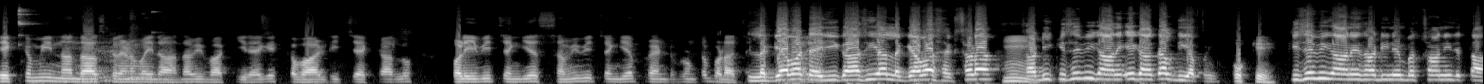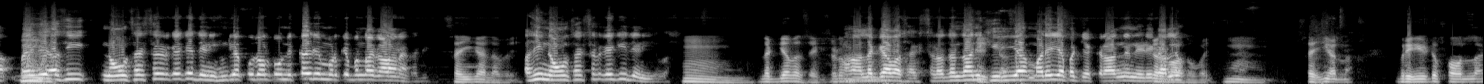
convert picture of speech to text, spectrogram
ਇੱਕ ਮਹੀਨਾ 10 ਕੁ ਦਿਨ ਬਾਈ ਦੱਸਦਾ ਵੀ ਬਾਕੀ ਰਹਿ ਗਏ ਕੁਆਲਿਟੀ ਚੈੱਕ ਕਰ ਲਓ ਫਲੀ ਵੀ ਚੰਗੀ ਆ ਸਮੀ ਵੀ ਚੰਗੀ ਆ ਪ੍ਰਿੰਟ ਪ੍ਰਿੰਟ ਬੜਾ ਚੰਗਾ। ਲੱਗਿਆ ਵਾ ਟੈਜੀਕਾਸ ਹੀ ਆ ਲੱਗਿਆ ਵਾ ਸੈਕਸੜ ਆ ਹੂੰ। ਸਾਡੀ ਕਿਸੇ ਵੀ ਗਾਣੇ ਇਹ ਗਾਂ ਘਲਦੀ ਆਪਣੀ। ਓਕੇ। ਕਿਸੇ ਵੀ ਗਾਣੇ ਸਾਡੀ ਨੇ ਬੱਸਾਂ ਨਹੀਂ ਦਿੱਤਾ। ਵੈਸੇ ਅਸੀਂ ਨੌਨ ਸੈਕਸਡ ਕਹਿ ਕੇ ਦੇਣੀ ਹੁੰਦੀ ਆ ਕੋਦਲ ਤੋਂ ਨਿਕਲ ਜੇ ਮੁੜ ਕੇ ਬੰਦਾ ਗਾਲਾਂ ਨਾ ਕੱਢੇ। ਸਹੀ ਗੱਲ ਆ ਬਈ। ਅਸੀਂ ਨੌਨ ਸੈਕਸਡ ਕਹਿ ਕੇ ਹੀ ਦੇਣੀ ਆ ਬਸ। ਹੂੰ ਲੱਗਿਆ ਬਸ ਐਕਸਡ ਹਾਂ ਲੱਗਿਆ ਵਾ ਸੈਕਸਡ ਆ। ਦੰਦਾਂ ਦੀ ਖੀਰੀ ਆ ਮੜੇ ਆਪਾਂ ਚੈੱਕ ਕਰਾ ਦਿੰਦੇ ਨੇੜੇ ਕਰ ਕਰਵਾ ਲਿਓ। ਦੋ ਬਾਈ। ਹੂੰ ਸਹੀ ਗੱਲ ਆ। ਬਰੀਡ ਫੁੱਲ ਆ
